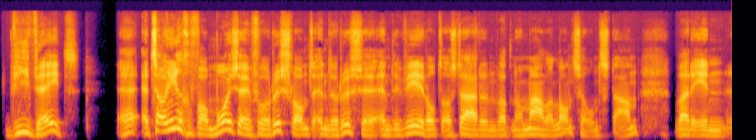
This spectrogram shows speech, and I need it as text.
wie weet het zou in ieder geval mooi zijn voor Rusland en de Russen en de wereld als daar een wat normale land zou ontstaan, waarin uh,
